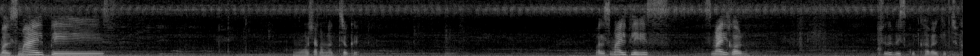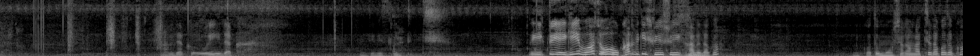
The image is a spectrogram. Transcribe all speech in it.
বল স্মাইল প্লিজ মশা কামড়াচ্ছে ওকে বল স্মাইল প্লিজ স্মাইল কর শুধু বিস্কুট খাবার কিচ্ছু খাবে না আমি দেখো ওই দেখো বিস্কুট দিচ্ছি একটু এগিয়ে বস ও ওখান থেকে শুয়ে শুয়ে খাবে দেখো কত মশা কামড়াচ্ছে দেখো দেখো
